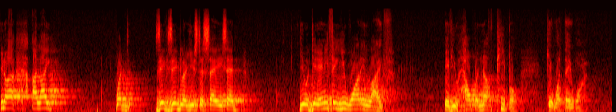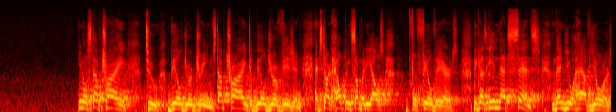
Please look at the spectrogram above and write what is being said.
You know, I, I like what Zig Ziglar used to say. He said, You will get anything you want in life if you help enough people get what they want. You know, stop trying to build your dream. Stop trying to build your vision and start helping somebody else fulfill theirs. Because in that sense, then you'll have yours.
